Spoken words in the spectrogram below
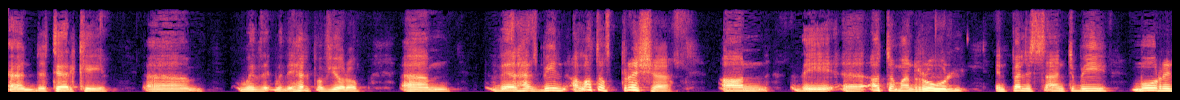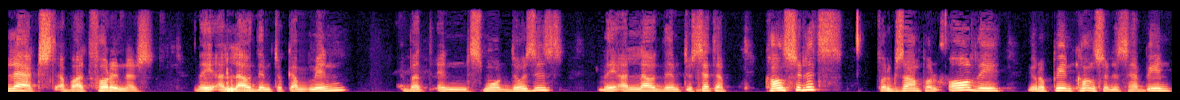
and Turkey, um, with, with the help of Europe, um, there has been a lot of pressure on the uh, Ottoman rule in Palestine to be more relaxed about foreigners. They allowed them to come in, but in small doses. They allowed them to set up consulates. For example, all the European consulates have been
